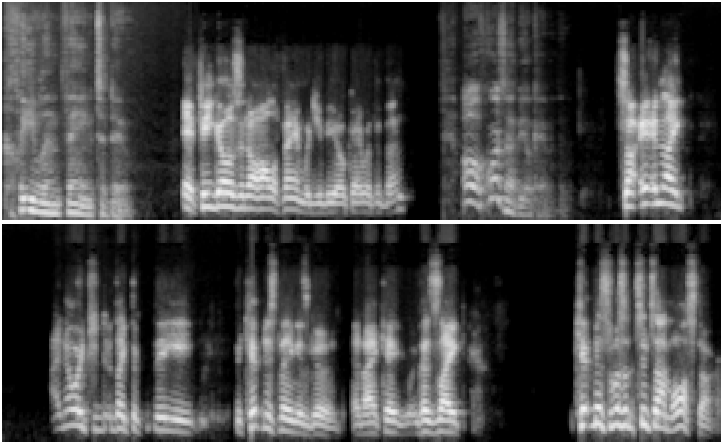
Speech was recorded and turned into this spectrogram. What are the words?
Cleveland thing to do. If he goes into Hall of Fame, would you be okay with it then? Oh, of course I'd be okay with it. So and like I know what you like the the the Kipnis thing is good, and I can't because like Kipnis was a two-time All-Star,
